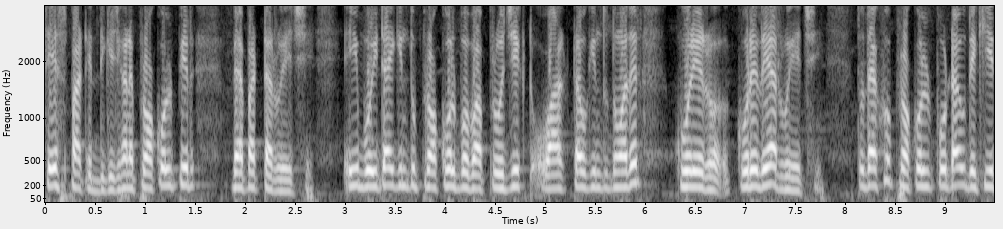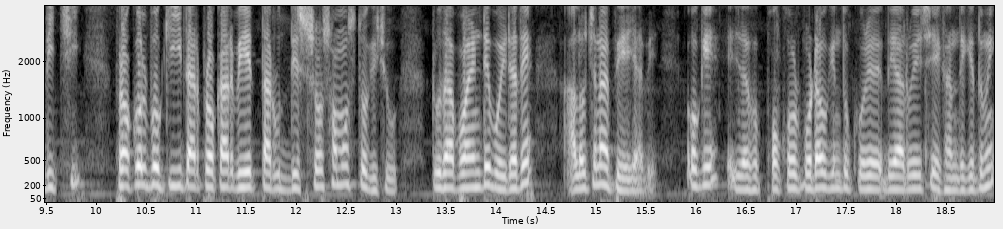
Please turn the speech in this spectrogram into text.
শেষ পার্টের দিকে, যেখানে প্রকল্পের ব্যাপারটা রয়েছে। এই বইটায় কিন্তু প্রকল্প বা প্রজেক্ট ওয়ার্কটাও কিন্তু তোমাদের করে করে দেওয়া রয়েছে। তো দেখো, প্রকল্পটাও দেখিয়ে দিচ্ছি। প্রকল্প কী, তার প্রকারভেদ তার উদ্দেশ্য, সমস্ত কিছু টু দ্য পয়েন্টে বইটাতে আলোচনা পেয়ে যাবে। ওকে এই দেখো, প্রকল্পটাও কিন্তু করে দেওয়া রয়েছে, এখান থেকে তুমি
